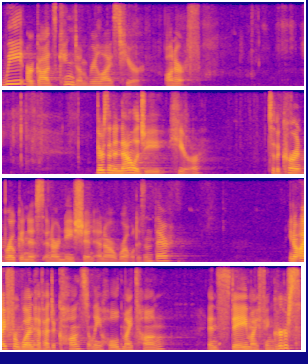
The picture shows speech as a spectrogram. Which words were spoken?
we are God's kingdom realized here on earth. There's an analogy here to the current brokenness in our nation and our world, isn't there? You know, I, for one, have had to constantly hold my tongue and stay my fingers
